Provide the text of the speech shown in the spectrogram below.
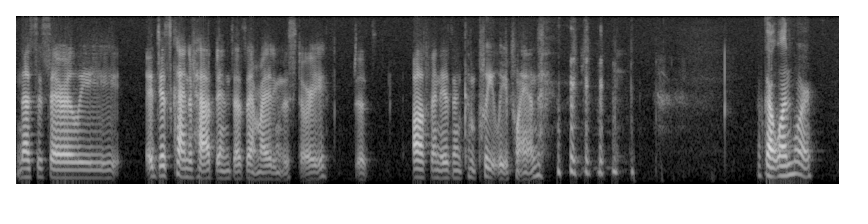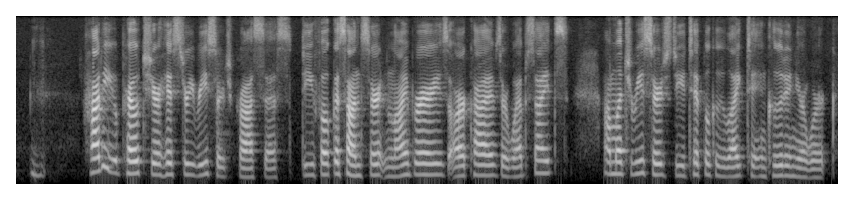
necessarily. It just kind of happens as I'm writing the story. It often isn't completely planned. I've got one more. How do you approach your history research process? Do you focus on certain libraries, archives, or websites? How much research do you typically like to include in your work?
